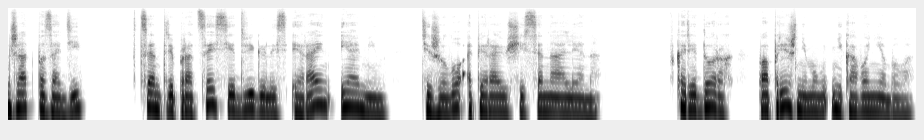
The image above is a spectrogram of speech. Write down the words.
Джад позади. В центре процессии двигались Эрайн и Амин, тяжело опирающийся на Алена. В коридорах по-прежнему никого не было.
